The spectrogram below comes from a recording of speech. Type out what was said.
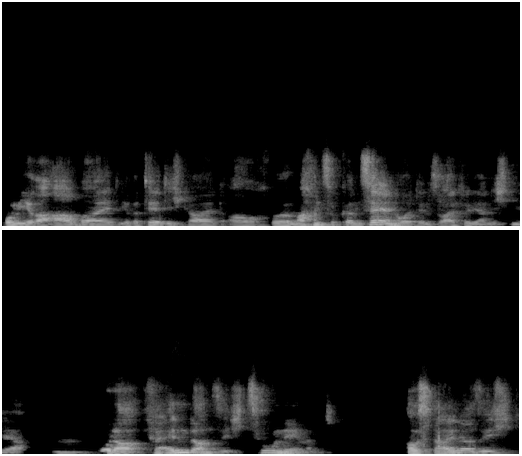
um ihre Arbeit, ihre Tätigkeit auch äh, machen zu können, zählen heute im Zweifel ja nicht mehr mhm. oder verändern sich zunehmend. Aus deiner Sicht,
